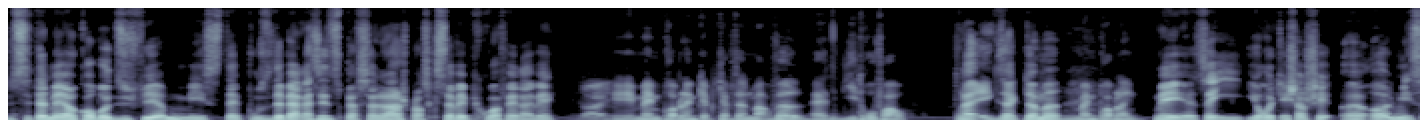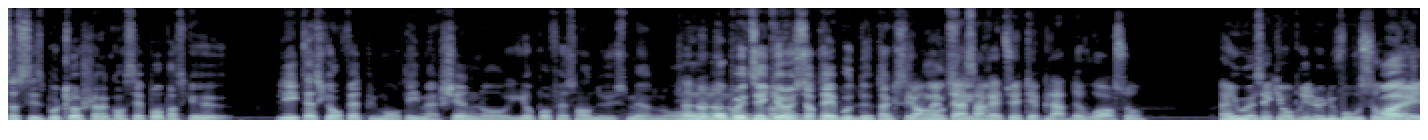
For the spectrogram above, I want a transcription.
c'était le meilleur combat du film, mais c'était pour se débarrasser du personnage parce qu'il savait plus quoi faire avec. Et même problème que Captain Marvel. euh, Il est trop fort. Ouais, exactement. Même problème. Mais euh, tu sais, ils ils ont été chercher euh, Hall, mais ça, c'est ce bout-là, je savais qu'on sait pas parce que les tests qu'ils ont fait puis monter les machines, là, ils n'ont pas fait ça en deux semaines. on non, on non, peut non, dire qu'il y a un non. certain bout de temps que c'est Puis en même temps, passé, ça aurait-tu été plate de voir ça? Hey, où est-ce qu'ils ont pris le nouveau saut? Ouais,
